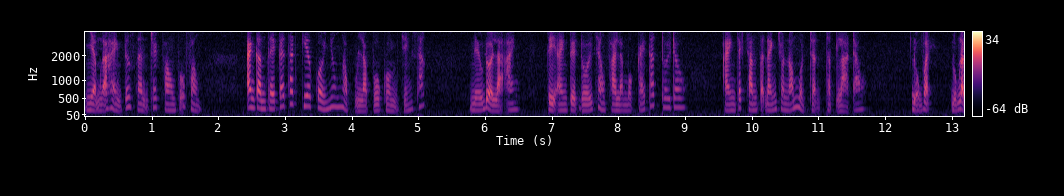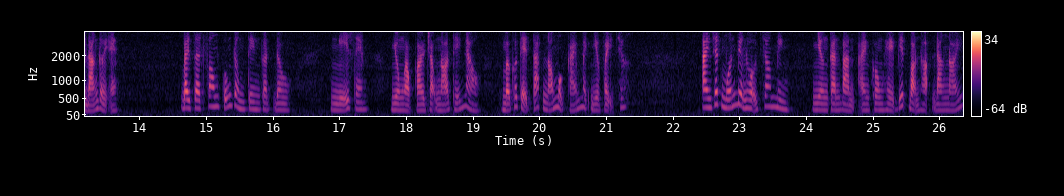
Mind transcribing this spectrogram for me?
Nhậm ngã hành tức giận trách Phong Vũ Phòng. Anh cảm thấy cái thắt kia của Nhung Ngọc là vô cùng chính xác. Nếu đổi là anh, thì anh tuyệt đối chẳng phải là một cái thắt thôi đâu. Anh chắc chắn sẽ đánh cho nó một trận thật là đau. Đúng vậy, đúng là đáng đời em. Bạch Giật Phong cũng đồng tình gật đầu. Nghĩ xem, Nhung Ngọc coi trọng nó thế nào mới có thể tát nó một cái mạnh như vậy chứ. Anh rất muốn biện hộ cho mình, nhưng căn bản anh không hề biết bọn họ đang nói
